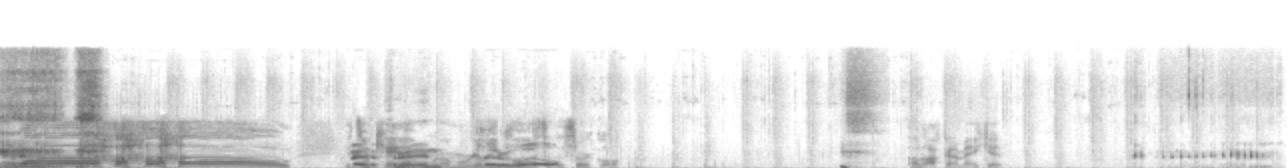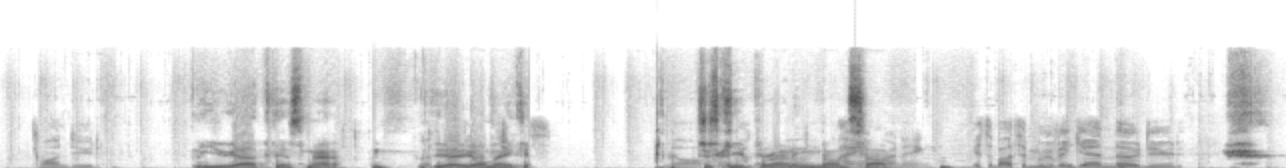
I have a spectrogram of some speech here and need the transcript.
No! It's okay. I'm, I'm really close to the circle. I'm not gonna make it. Come on, dude. You got this, man. Yeah, you'll make it. No. Just keep running, don't am stop. running. It's about to move again, though, dude.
